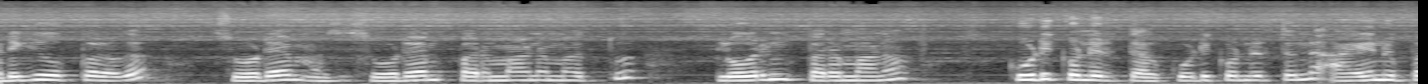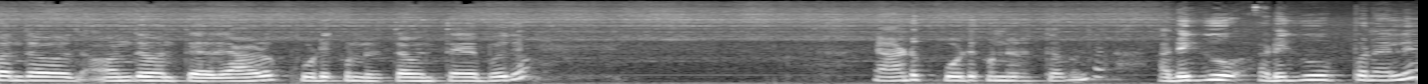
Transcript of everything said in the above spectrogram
ಅಡುಗೆ ಉಪ್ಪೊಳಗೆ ಸೋಡಿಯಂ ಸೋಡಿಯಂ ಪರಮಾಣು ಮತ್ತು ಕ್ಲೋರಿನ್ ಪರಮಾಣು ಕೂಡಿಕೊಂಡಿರ್ತಾವೆ. ಅಂದರೆ ಅಯನು ಬಂದ ಹೊಂದುವಂಥ ಯಾರು ಕೂಡಿಕೊಂಡಿರ್ತಾವೆ ಅಂತ ಹೇಳ್ಬೋದು. ಎರಡು ಕೂಡಿಕೊಂಡಿರ್ತಾವೆ ಅಂದರೆ ಅಡಿಗೆ ಅಡಿಗೆ ಉಪ್ಪಿನಲ್ಲಿ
